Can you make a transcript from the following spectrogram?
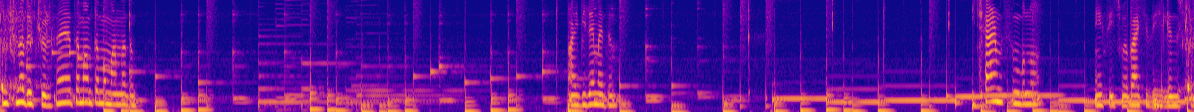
Şunu şuna döküyoruz. He tamam tamam anladım. Ay bilemedim. İçer misin bunu? Neyse içme belki zehirlenirsin.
